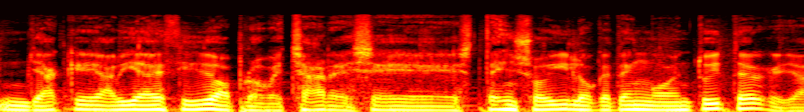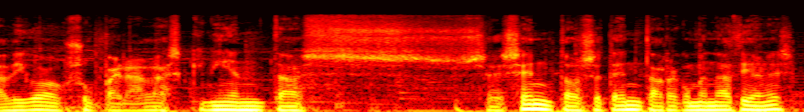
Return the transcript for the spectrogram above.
ya que había decidido aprovechar ese extenso hilo que tengo en Twitter, que ya digo, supera las 560 o 70 recomendaciones,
